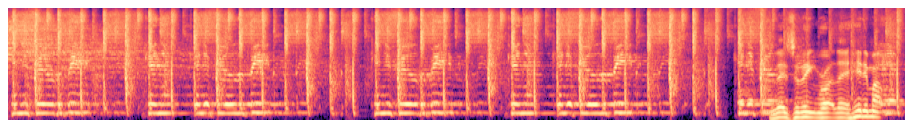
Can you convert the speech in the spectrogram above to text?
Can you feel the beat? Can you, can you feel the beat? Can you feel the beat? Can you, can you feel the beat? Can you feel There's the link right there. Hit him up.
